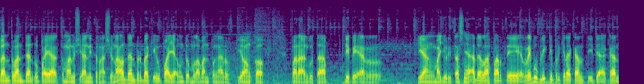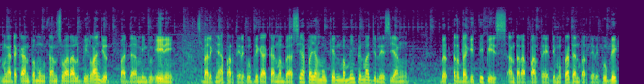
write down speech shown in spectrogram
bantuan dan upaya kemanusiaan internasional dan berbagai upaya untuk melawan pengaruh Tiongkok. Para anggota DPR yang mayoritasnya adalah Partai Republik diperkirakan tidak akan mengadakan pemungutan suara lebih lanjut pada minggu ini. Sebaliknya, Partai Republik akan membahas siapa yang mungkin memimpin majelis yang terbagi tipis antara Partai Demokrat dan Partai Republik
